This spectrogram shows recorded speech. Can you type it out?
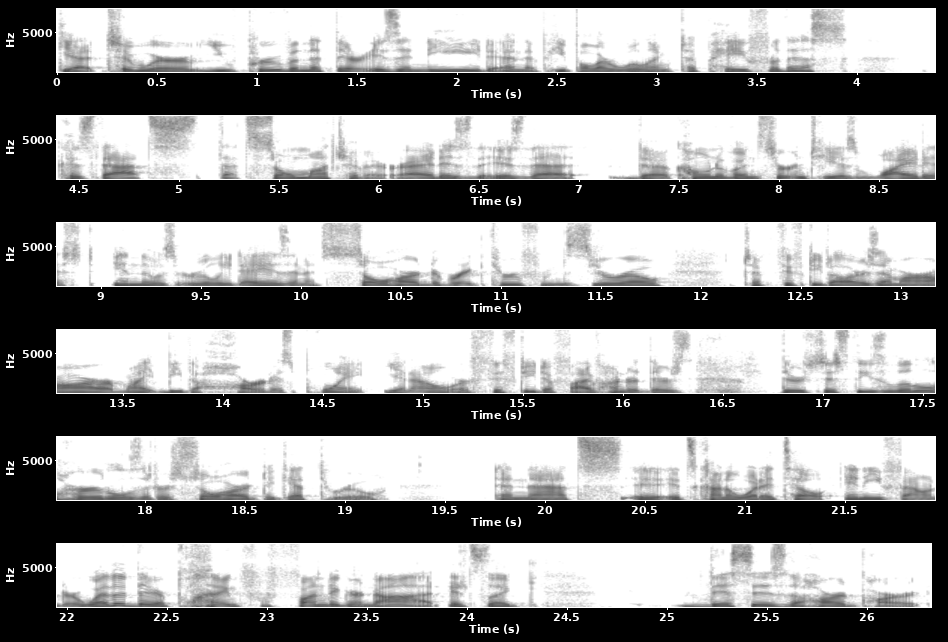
get to where you've proven that there is a need and that people are willing to pay for this because that's that's so much of it right? Is is that the cone of uncertainty is widest in those early days and it's so hard to break through from 0 to $50 MRR might be the hardest point you know or 50 to 500 there's there's just these little hurdles that are so hard to get through and that's it's kind of what I tell any founder whether they're applying for funding or not. It's like this is the hard part.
